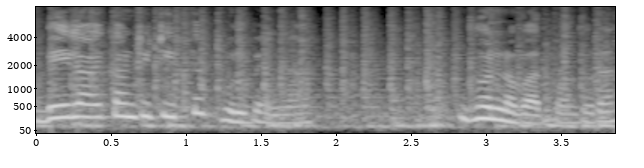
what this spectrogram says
বেল আইকনটি টিপতে ভুলবেন না। ধন্যবাদ বন্ধুরা।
